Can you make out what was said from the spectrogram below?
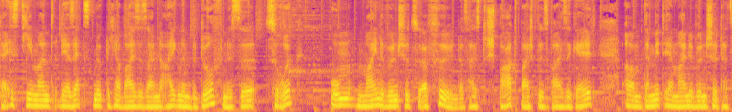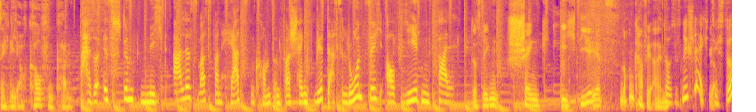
Da ist jemand, der setzt möglicherweise seine eigenen Bedürfnisse zurück um meine Wünsche zu erfüllen. Das heißt, spart beispielsweise Geld, ähm, damit er meine Wünsche tatsächlich auch kaufen kann. Also es stimmt nicht. Alles, was von Herzen kommt und verschenkt wird, das lohnt sich auf jeden Fall. Deswegen schenke ich dir jetzt noch einen Kaffee ein. Das ist nicht schlecht, ja. siehst du?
